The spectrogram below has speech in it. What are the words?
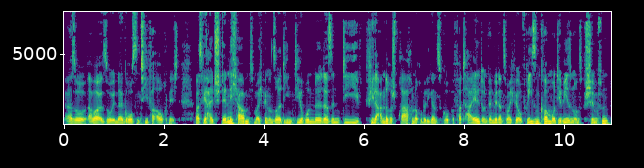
Also, aber so in der großen Tiefe auch nicht. Was wir halt ständig haben, zum Beispiel in unserer D&D-Runde, da sind die viele andere Sprachen noch über die ganze Gruppe verteilt und wenn wir dann zum Beispiel auf Riesen kommen und die Riesen uns beschimpfen,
